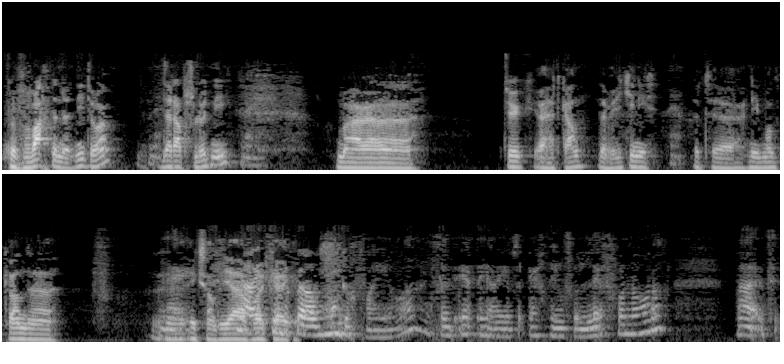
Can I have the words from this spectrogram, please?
we verwachten het niet hoor. Nee. Dat absoluut niet. Nee. Maar Tuurlijk, ja, het kan, dat weet je niet. Ja. Het, uh, niemand kan uh, nee. x aantal jaar nou, Ik vind het wel moedig van je hoor. Ik vind, ja, je hebt er echt heel veel lef voor nodig. Maar het,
